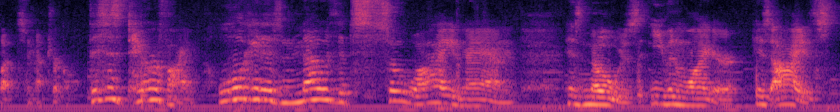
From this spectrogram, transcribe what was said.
but symmetrical. This is terrifying. Look at his nose, it's so wide, man. His nose, even wider. His eyes,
